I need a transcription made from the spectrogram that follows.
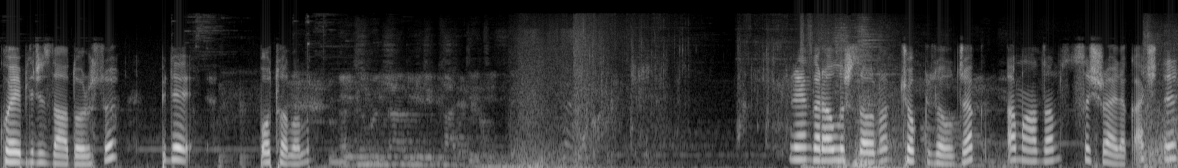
Koyabiliriz daha doğrusu. Bir de bot alalım. Rengar alırsa onun çok güzel olacak. Ama adam sıçrayla kaçtı.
